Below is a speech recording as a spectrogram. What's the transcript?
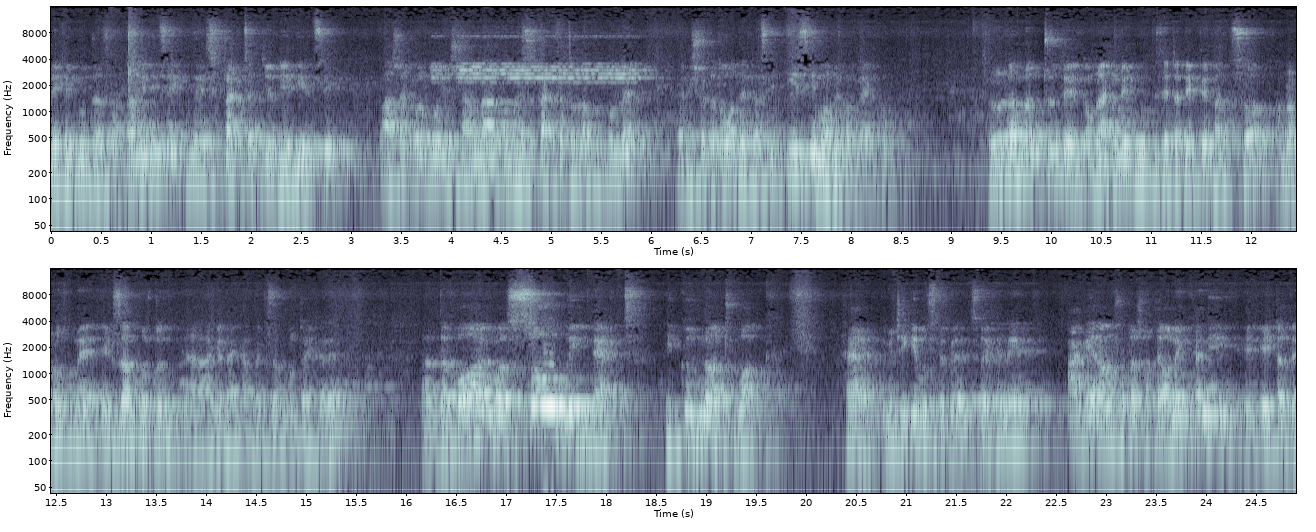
make a good result আমি নিচে এখানে স্ট্রাকচারটিও দিয়ে দিয়েছি। তো আশা করব ইনশাআল্লাহ তোমরা স্ট্রাকচারটা লক্ষ্য করলে বিষয়টা তোমাদের কাছে ইজি মনে হবে এখন। রুল নাম্বার টু তে তোমরা এখন এই মুহূর্তে যেটা দেখতে পাচ্ছ, আমরা প্রথমে এক্সাম্পলটা আগে দেখাবো এক্সাম্পলটা এখানে। The boy was so weak that he could not walk হ্যাঁ তুমি ঠিকই বুঝতে পেরেছ। এখানে আগের অংশটার সাথে অনেকখানি এইটাতে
